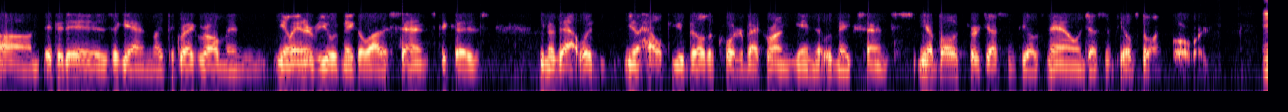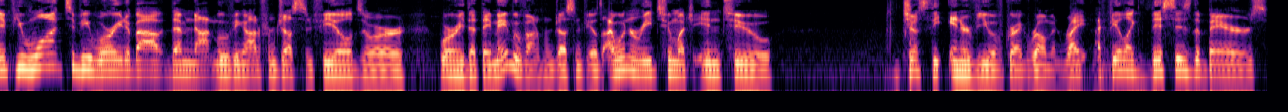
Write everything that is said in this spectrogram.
Um, if it is, again, like the Greg Roman, you know, interview would make a lot of sense because, you know, that would, you know, help you build a quarterback run game that would make sense, you know, both for Justin Fields now and Justin Fields going forward. And if you want to be worried about them not moving on from Justin Fields or worried that they may move on from Justin Fields, I wouldn't read too much into just the interview of Greg Roman, right? I feel like this is the Bears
